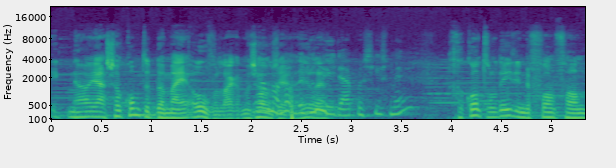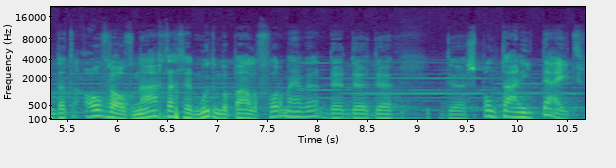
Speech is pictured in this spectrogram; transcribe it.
ik, nou ja, zo komt het bij mij over, laat ik het maar zo ja, maar zeggen. wat bedoel je daar precies mee? gecontroleerd in de vorm van dat er overal over nagedacht. Het moet een bepaalde vorm hebben. De, de, de, de spontaniteit.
